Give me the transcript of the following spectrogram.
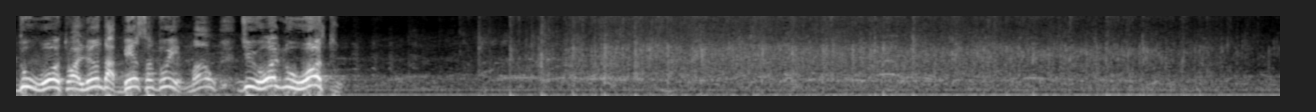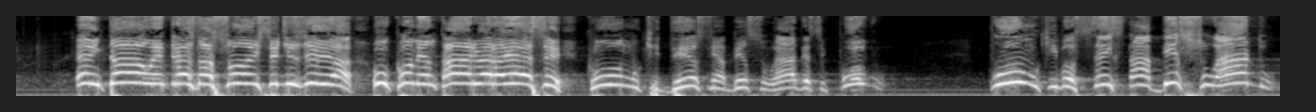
do outro, olhando a bênção do irmão, de olho no outro. Então, entre as nações se dizia, o comentário era esse: como que Deus tem abençoado esse povo? Como que você está abençoado?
